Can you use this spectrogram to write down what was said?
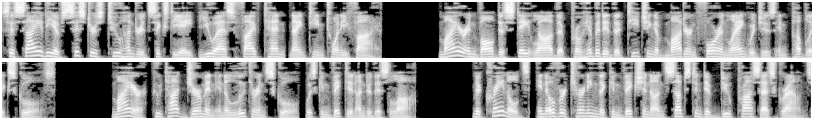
Society of Sisters 268 U.S. 510 1925. Meyer involved a state law that prohibited the teaching of modern foreign languages in public schools. Meyer, who taught German in a Lutheran school, was convicted under this law. McReynolds, in overturning the conviction on substantive due process grounds,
